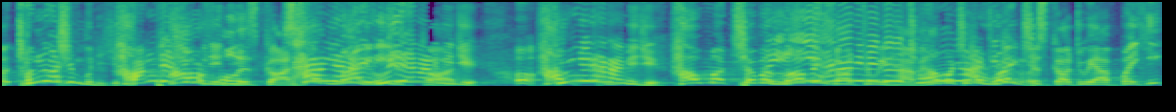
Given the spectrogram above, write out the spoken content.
어, 전능하신 분인지, How 광대하신 powerful is 분인지, God? How 사랑의 하나님, mighty 의의 is God? 하나님인지, 어, How- 긍휼의 하나님인지. How much of a 이 loving God do we 하나님에 have? How much of a 전혀 알게 되는 righteous God do we have? But he,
